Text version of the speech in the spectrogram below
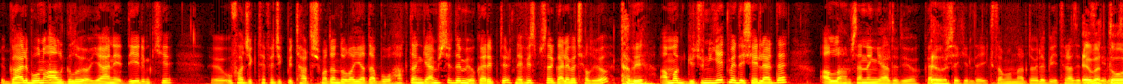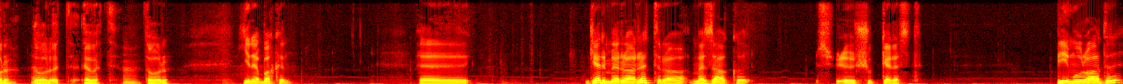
galiba onu algılıyor. Yani diyelim ki e, ufacık tefecik bir tartışmadan dolayı ya da bu haktan gelmiştir demiyor. Gariptir. Nefis bir sefer galebe çalıyor. Tabii. Ama gücünün yetmediği şeylerde Allah'ım senden geldi diyor. Garip Evet. bir şekilde ilk zamanlarda öyle bir itiraz etmesi Evet geliyor doğru. insana. Doğru. Evet. evet. Evet. Doğru. Yine bakın e, ger meraret ra mezakı e, şükkerest bi muradı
